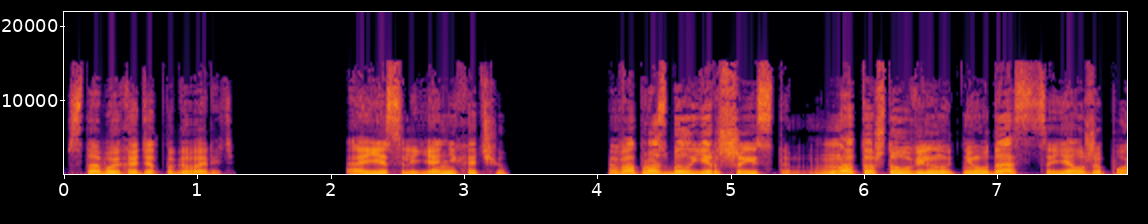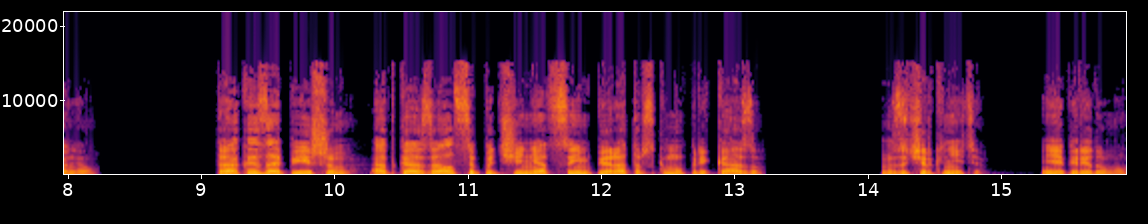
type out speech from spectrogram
с тобой хотят поговорить». «А если я не хочу?» Вопрос был ершистым, но то, что увильнуть не удастся, я уже понял. Так и запишем. Отказался подчиняться императорскому приказу. Зачеркните. Я передумал.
